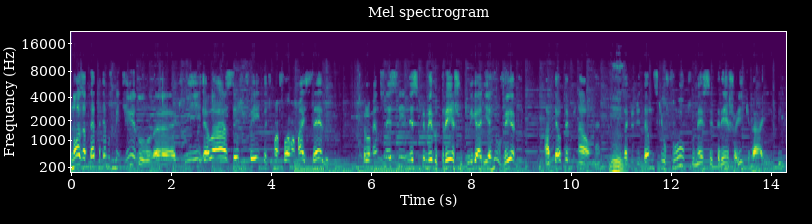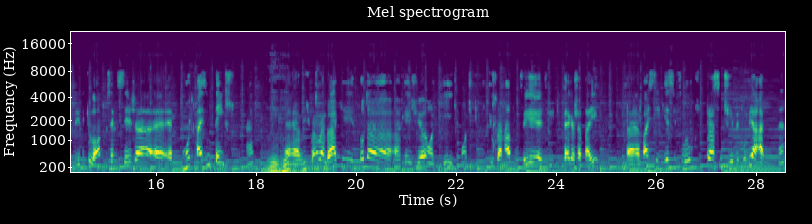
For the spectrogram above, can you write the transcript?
nós até temos pedido é, que ela seja feita de uma forma mais célere, pelo menos nesse, nesse primeiro trecho que ligaria Rio Verde até o terminal. Né? Hum. Nós acreditamos que o fluxo nesse trecho aí, que dá aí 20, 30 quilômetros, ele seja é, é muito mais intenso. Né? Uhum. É, a gente vai lembrar que toda a região aqui de Monte Rio, Granado Verde, que pega Jataí, uh, vai seguir esse fluxo para sentido Itumbiara, né?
